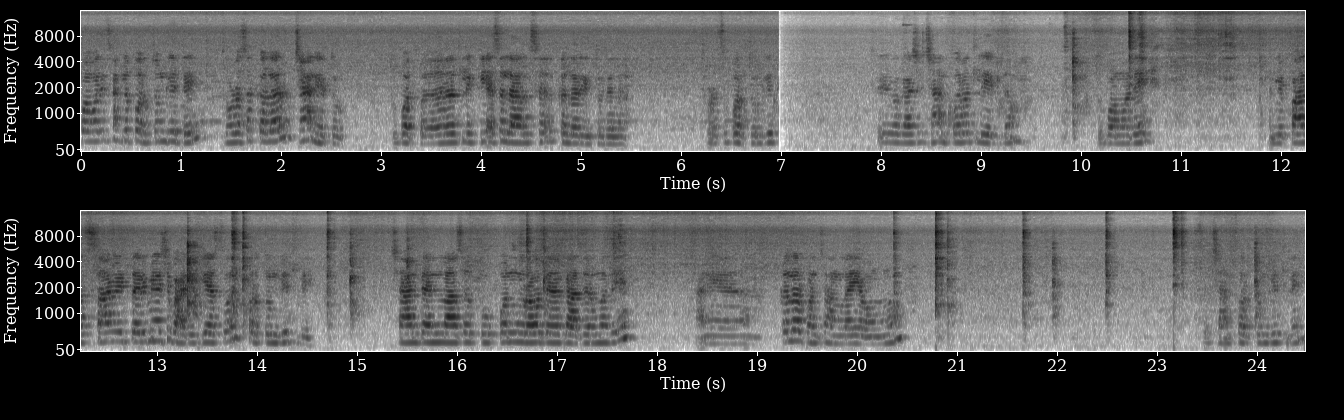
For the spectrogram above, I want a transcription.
तुपामध्ये चांगलं परतून घेते. थोडासा कलर छान येतो. तुपात परतले की असा लालसर कलर येतो त्याला. थोडंसं परतून घेते. ते बघा असे छान परतले एकदम तुपामध्ये. म्हणजे पाच सहा मिनिट तरी मी असे बारीक गॅसवर परतून घेतले. छान त्यांना असं तूप पण मुरावं त्या गाजरमध्ये. आणि कलर पण चांगला यावा म्हणून. तर छान परतून घेतले.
